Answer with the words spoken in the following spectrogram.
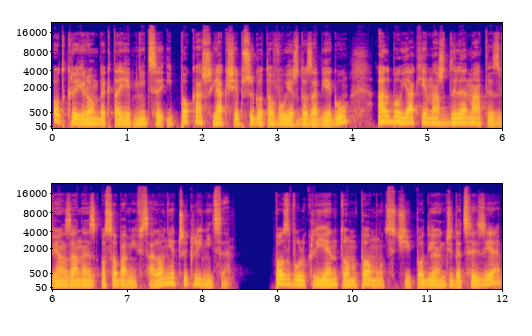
Odkryj rąbek tajemnicy i pokaż, jak się przygotowujesz do zabiegu albo jakie masz dylematy związane z osobami w salonie czy klinice. Pozwól klientom pomóc Ci podjąć decyzję.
